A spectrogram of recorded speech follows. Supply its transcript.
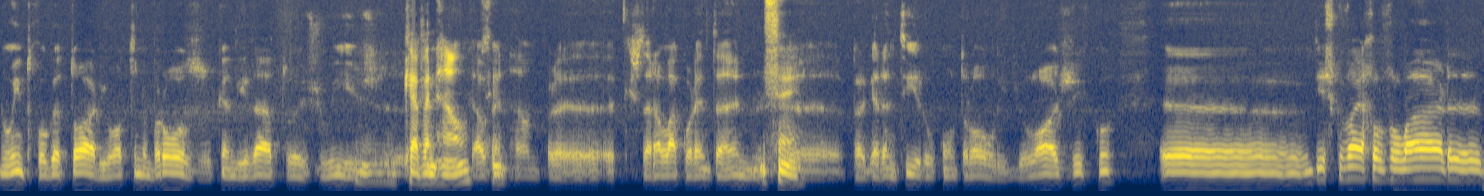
no interrogatório ao tenebroso candidato a juiz. Kevin Howe, Kevin Howe para, que estará lá 40 anos para, para garantir o controle ideológico, Uh, diz que vai revelar uh,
